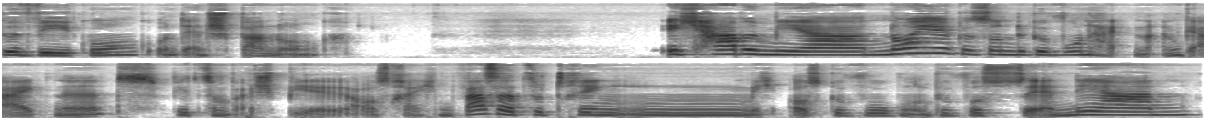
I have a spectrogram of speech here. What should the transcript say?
Bewegung und Entspannung. Ich habe mir neue gesunde Gewohnheiten angeeignet, wie zum Beispiel ausreichend Wasser zu trinken, mich ausgewogen und bewusst zu ernähren,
